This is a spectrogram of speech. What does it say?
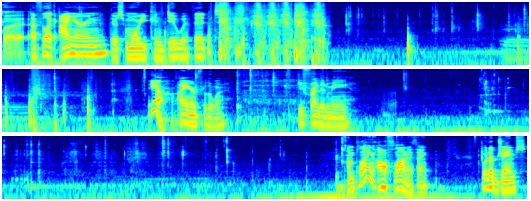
But I feel like iron, there's more you can do with it. Yeah, iron for the win. You friended me. I'm playing offline, I think. What up, James?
